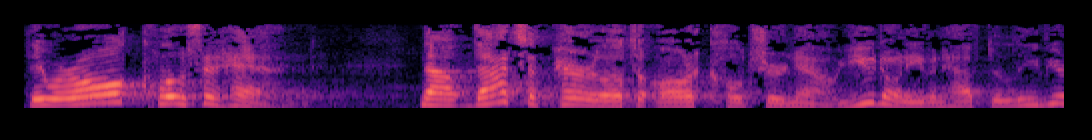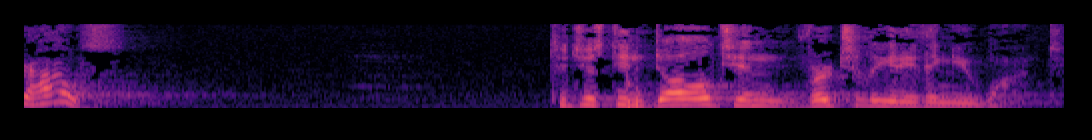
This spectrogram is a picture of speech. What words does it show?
They were all close at hand. Now, that's a parallel to our culture now. You don't even have to leave your house to just indulge in virtually anything you want.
